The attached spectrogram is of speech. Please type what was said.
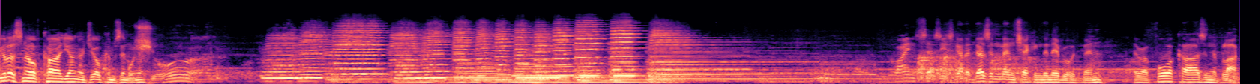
You let us know if Carl Young or Joe comes in. will you? Sure. Dozen men checking the neighborhood, Ben. There are four cars in the block.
